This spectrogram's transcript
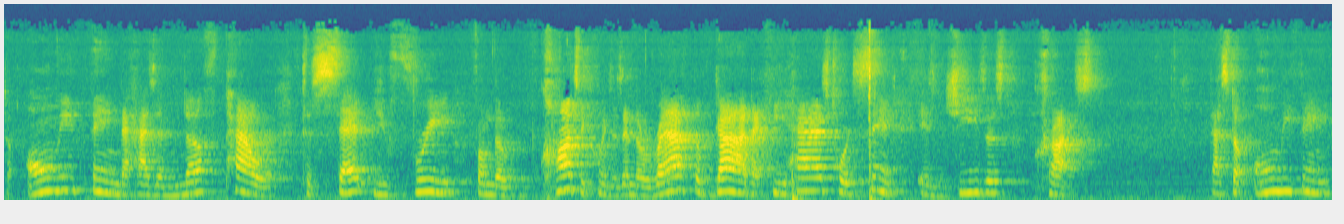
The only thing that has enough power to set you free from the consequences and the wrath of God that He has towards sin is Jesus Christ. That's the only thing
